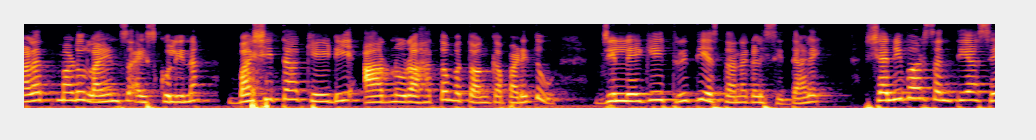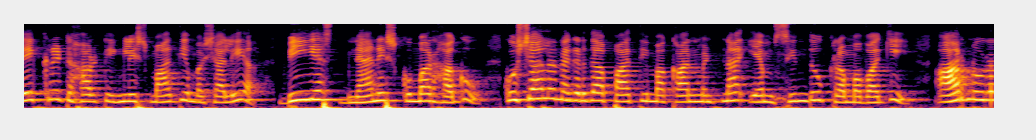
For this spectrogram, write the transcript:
ಕಳತ್ಮಾಡು ಲಯನ್ಸ್ ಹೈಸ್ಕೂಲಿನ ಬಶಿತಾ ಕೆಡಿ ಆರುನೂರ ಹತ್ತೊಂಬತ್ತು ಅಂಕ ಪಡೆದು ಜಿಲ್ಲೆಗೆ ತೃತೀಯ ಸ್ಥಾನ ಗಳಿಸಿದ್ದಾಳೆ. ಶನಿವಾರ ಸಂತೆಯ ಸೇಕ್ರೆಡ್ ಹಾರ್ಟ್ ಇಂಗ್ಲಿಷ್ ಮಾಧ್ಯಮ ಶಾಲೆಯ ಬಿಎಸ್ ಜ್ಞಾನೇಶ್ ಕುಮಾರ್ ಹಾಗೂ ಕುಶಾಲನಗರದ ಪಾತಿಮಾ ಕಾನ್ವೆಂಟ್ನ ಎಂ. ಸಿಂಧು ಕ್ರಮವಾಗಿ ಆರುನೂರ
